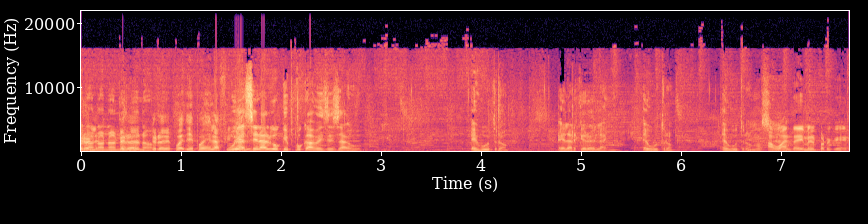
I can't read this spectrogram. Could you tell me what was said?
Pero no, no, no, pero, no, no. Pero después, después de la final. Voy a hacer algo que pocas veces hago. Es Butrón. El arquero del año. Es Butrón. Es Butrón. No sé. Aguanta, dime el por qué.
